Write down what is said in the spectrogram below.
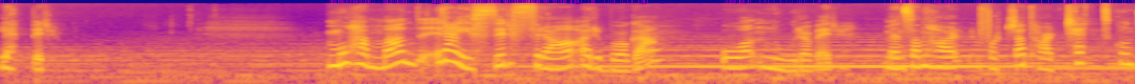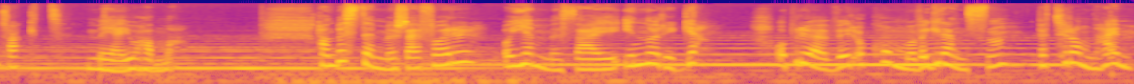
lepper. Mohammed reiser fra Arboga og nordover, mens han har, fortsatt har tett kontakt med Johanna. Han bestemmer seg for å gjemme seg i Norge og prøver å komme over grensen ved Trondheim.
